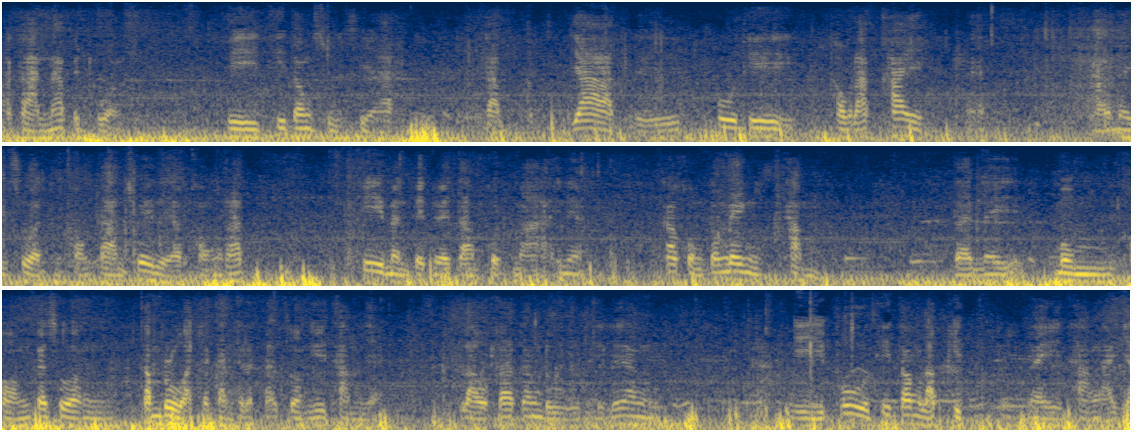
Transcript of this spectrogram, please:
อาการน่าเป็นห่วงที่ที่ต้องสูญเสีย กับญาติหรือผู้ที่เขารักใครนะในส่วนของการช่วยเหลือของรัฐที่มันเป็นไปตามกฎหมายเนี่ยก็คงต้องเร่งทำแต่ในมุมของกระทรวงตำรวจและการกระทรวงยุติธรรมเนี่ยเราก็ต้องดูในเรื่องมีผู้ที่ต้องรับผิดในทางอาญ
